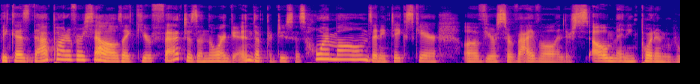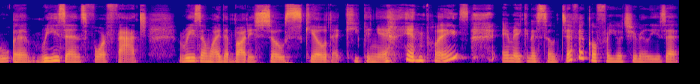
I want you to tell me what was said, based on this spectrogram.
because that part of ourselves, like your fat is an organ that produces hormones and it takes care of your survival. And there's so many important uh, reasons for fat, reason why the body is so skilled at keeping it in place and making it so difficult for you to release it.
